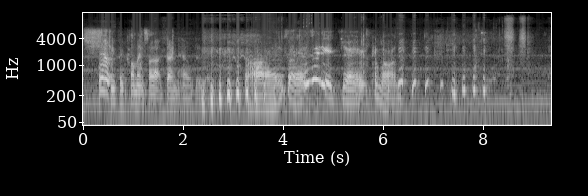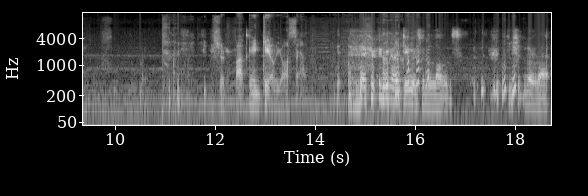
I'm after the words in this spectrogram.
Stupid comments like that don't help, do they? oh, it's, a, it's only a joke. Come on. you should fucking kill yourself. Everything I do is for the lols. you should know that.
